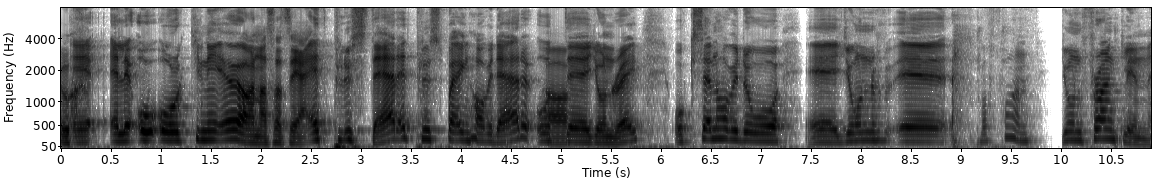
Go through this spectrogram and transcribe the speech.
Eh, eller Orkneyöarna så att säga. Ett plus där, ett pluspoäng har vi där åt ja. eh, John Ray. Och sen har vi då eh, John, eh, vad fan? John Franklin.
